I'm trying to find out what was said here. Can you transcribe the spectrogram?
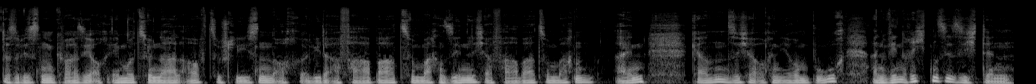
Das Wissen quasi auch emotional aufzuschließen, auch wieder erfahrbar zu machen, sinnlich erfahrbar zu machen. Ein Kern sicher auch in Ihrem Buch. An wen richten Sie sich denn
